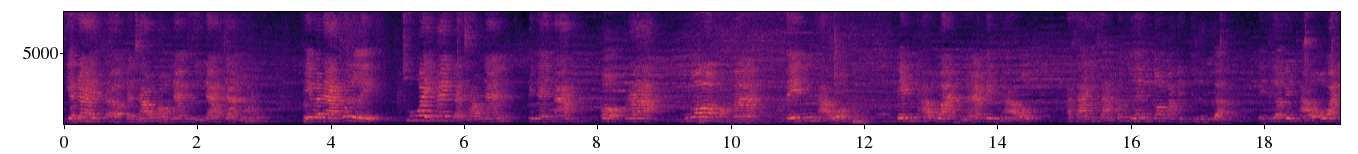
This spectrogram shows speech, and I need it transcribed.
เสียดายกระเช้าของนางสีดาจังเทวดาก็เลยช่วยให้กระเช้านั้นเป็นไงคะออกรากงอกออกมา เป็นเขา เป็นเขาวันนะเป็นเขาภาษาอีสานก็คือให้มันงอกมาเป็นเครือเป็นเครือเป็นเขาวัน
